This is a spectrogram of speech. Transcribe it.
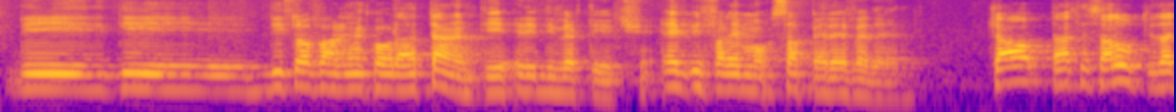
di, di, di trovarne ancora tanti e di divertirci e vi faremo sapere e vedere. Ciao, tanti saluti da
